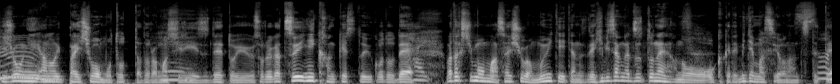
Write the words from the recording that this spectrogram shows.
非常にあのいっぱい賞も取ったドラマシリーズでという、それがついに完結ということで、はい。私もまあ最終話も見ていたので日比さんがずっとねあの追っかけて見てますよなんつってて。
